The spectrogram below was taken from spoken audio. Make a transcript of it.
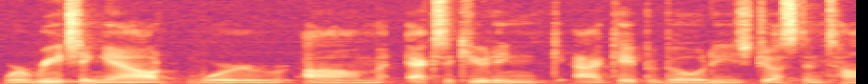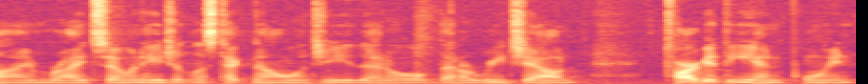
we're reaching out, we're um, executing capabilities just in time, right? So an agentless technology that'll that'll reach out, target the endpoint.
